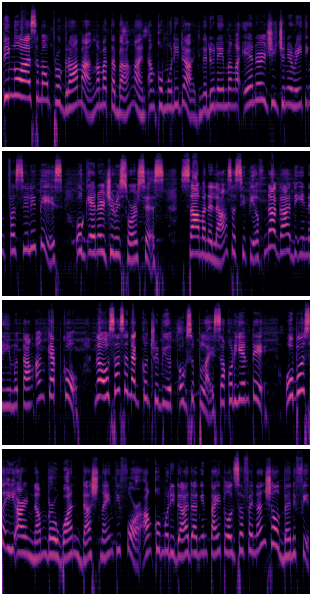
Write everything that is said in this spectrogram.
Tinguha sa mga programa nga matabangan ang komunidad nga dunay mga energy generating facilities ug energy resources. Sama na lang sa City of Naga diin nahimutang ang KEPCO nga usa sa nag-contribute og supply sa kuryente. Ubo sa ER number 1-94 ang komunidad ang entitled sa financial benefit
